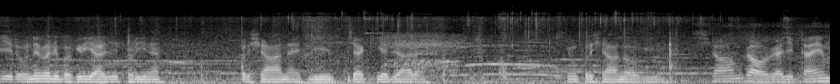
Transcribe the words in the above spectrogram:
ये रोने वाली बकरी आज थोड़ी ना परेशान है, इसलिए चेक किया जा रहा है। क्यों परेशान होगी शाम का हो गया जी टाइम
